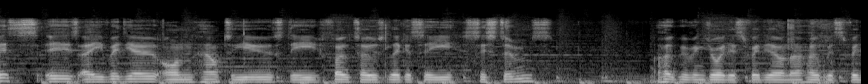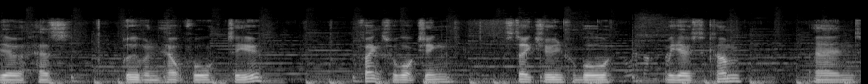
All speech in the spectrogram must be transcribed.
This is a video on how to use the Photos Legacy systems. I hope you've enjoyed this video and I hope this video has proven helpful to you. Thanks for watching. Stay tuned for more videos to come. and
